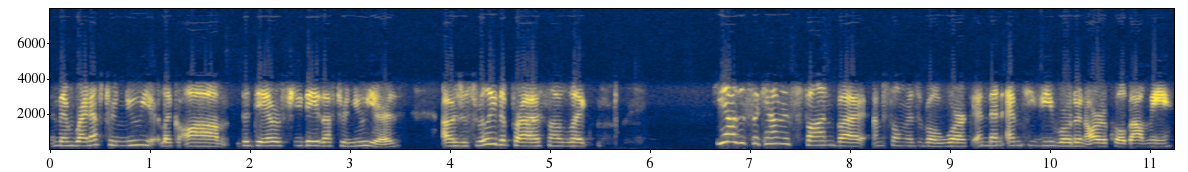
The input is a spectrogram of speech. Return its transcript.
and then right after New Year, like um, the day or a few days after New Year's, I was just really depressed. And I was like, yeah, this account is fun, but I'm still miserable at work. And then MTV wrote an article about me,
